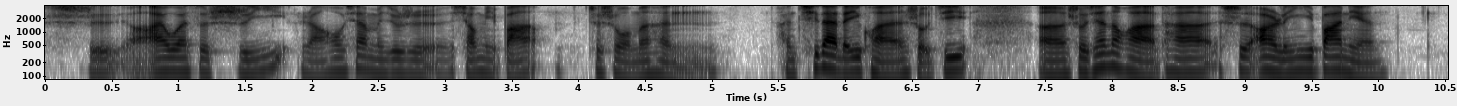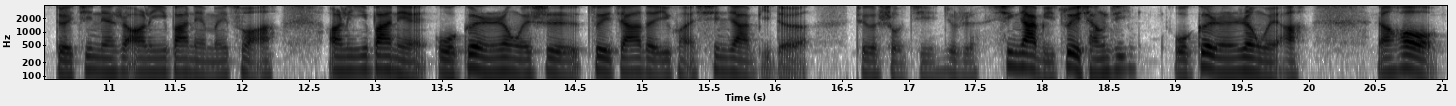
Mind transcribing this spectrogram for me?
是 I O S 十一，然后下面就是小米八，这是我们很。很期待的一款手机，呃，首先的话，它是二零一八年，对，今年是二零一八年，没错啊，二零一八年，我个人认为是最佳的一款性价比的这个手机，就是性价比最强机，我个人认为啊，然后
